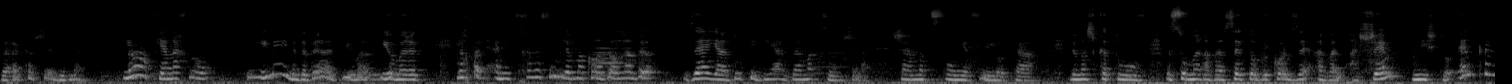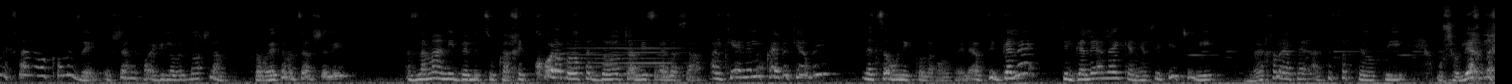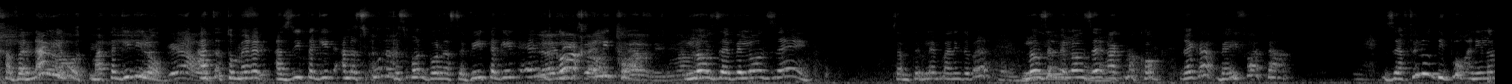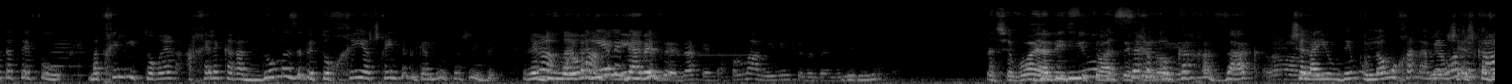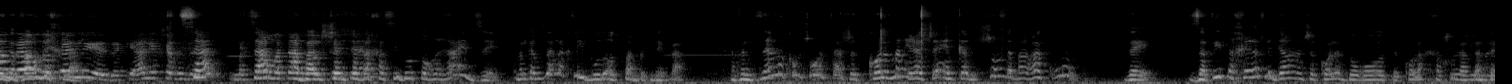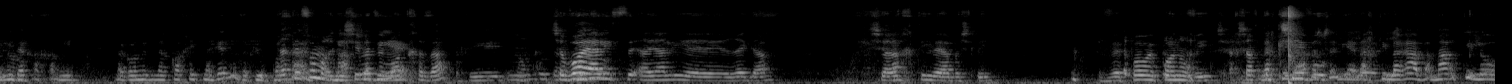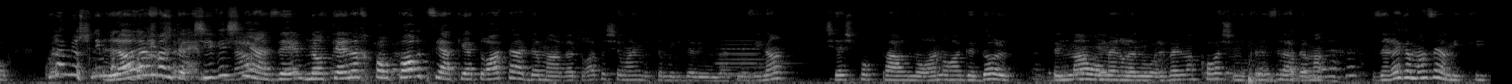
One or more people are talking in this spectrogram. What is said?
זה רק השם אולי. לא, כי אנחנו, הנה היא מדברת, היא אומרת, היא אומרת לא אכפת לי, אני צריכה לשים לב מה קורה בעולם, ולא... זה היהדות הגיעה, זה המקסימום שלה, שהמצפון יפעיל אותה, ומה שכתוב, וסור מרע ועשה טוב וכל זה, אבל השם נשתו, אין כאן בכלל המקום הזה. אפשר אני יכולה להגיד לו, ריבונו שלם, אתה רואה את המצב שלי? אז למה אני במצוקה אחרי כל העבודות הגדולות שעם ישראל עשה? על כי אין אלוקיי בקרבי, נצאוני כל הרעות האלה. אז תתגלה, תתגלה עליי, כי אני עשיתי את שלי, אני לא יכולה יותר, אל תפתה אותי. הוא שולח בכוונה לראות, מה תגידי לו? את, אומרת, אז היא תגיד, המצפון, המצפון, בוא נעשה, והיא תגיד, אין לא, לי כוח, אין לי כוח. נגמר. לא זה ולא זה. שמתם לב מה אני מדברת? לא זה ולא זה, רק מקום. רגע, ואיפה אתה? זה אפילו דיבור, אני לא יודעת איפה הוא. מתחיל להתעורר החלק הרדום הזה בתוכי, השכינתה בגלות שהיא כן, אנחנו רדומה, לא ואני מאמינים ילד בזה, זה הקטע, אנחנו לא מאמינים שזה באמת. בדיוק. השבוע היה זה לי בדיוק סיטואציה השכל כזאת. כל כך חזק לא. של היהודים, הוא לא מוכן להאמין למרות שיש שפעם כזה דבר הוא נותן בכלל. לי את זה, כי היה לי עכשיו איזה קצת, משא קצת, ומתן אבל מאוד שם. טוב החסידות עוררה את זה. אבל גם זה הלך לאיבוד עוד פעם בגניבה. אבל זה המקום שהוא רצה, שכל הזמן נראה שאין כאן שום דבר, רק הוא. זה זווית אחרת לגמרי של כל הדורות וכל החשיבה של התלמידי החכמים. והגאון מבינה כוח התנגד לזה, כי הוא פחד. יודעת איפה מרגישים את זה מאוד? חזק? שבוע היה לי, אה, רגע שהלכתי לאבא שלי, ופה בפונוביץ', עכשיו הלכתי תקשיבו, לאבא שלי, הלכתי לרב, אמרתי לו, כולם יושנים לא נכון. תקשיבי שנייה, זה נותן לך פרופורציה, כי את רואה את האדמה, ואת רואה את השמיים ואת המגדלים, ואת מבינה שיש פה פער נורא נורא גדול בין מה הוא אומר לנו לבין מה קורה שניכנס לאדמה. זה רגע מה זה אמיתי.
